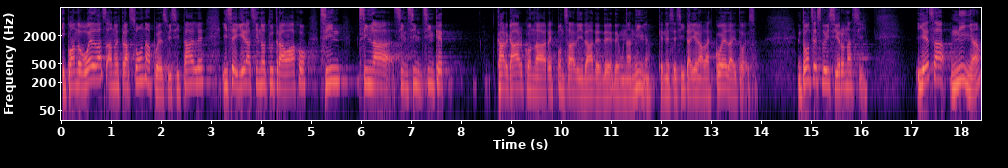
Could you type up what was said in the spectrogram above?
Y cuando vuelvas a nuestra zona, puedes visitarle y seguir haciendo tu trabajo sin, sin, la, sin, sin, sin que cargar con la responsabilidad de, de una niña que necesita ir a la escuela y todo eso. Entonces lo hicieron así. Y esa niña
